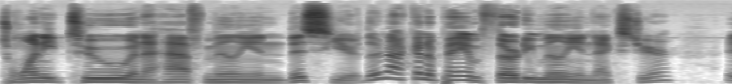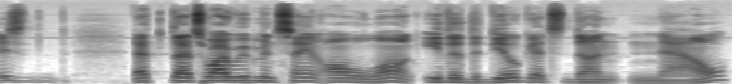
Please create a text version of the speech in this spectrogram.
22 and a half million this year, they're not going to pay him 30 million next year. Is that that's why we've been saying all along either the deal gets done now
